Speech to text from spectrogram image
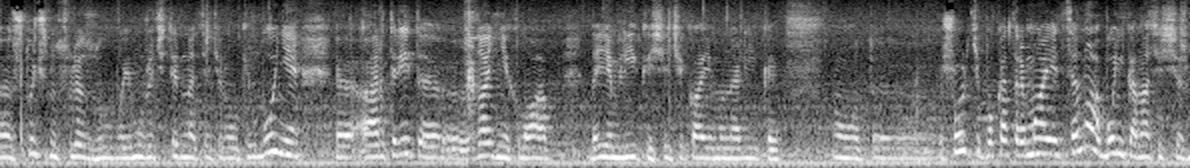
е, штучну сльозу, бо йому вже 14 років. Боні е, артрит е, задніх лап, даємо ліки, ще чекаємо на ліки. От, е, шорті поки тримається, ну а бонька у нас ще ж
